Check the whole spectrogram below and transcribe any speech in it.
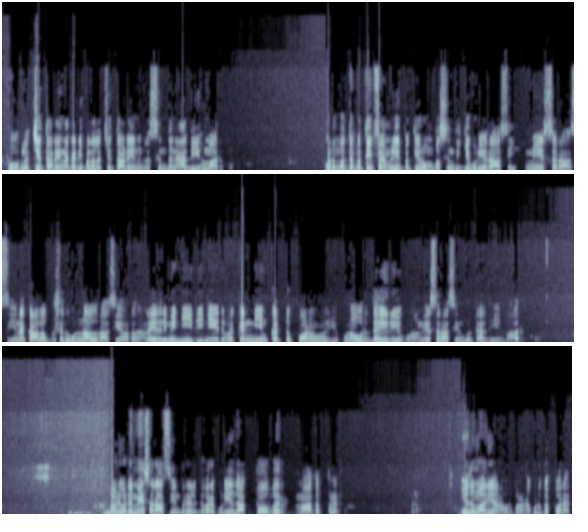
இப்போ ஒரு லட்சியத்தை அடையினா கண்டிப்பா அந்த லட்சியத்தை அடையணுங்கிற சிந்தனை அதிகமா இருக்கும். குடும்பத்தை பத்தி ஃபேமிலியை பத்தி ரொம்ப சிந்திக்கக்கூடிய ராசி மேச ராசி ஏன்னா காலபுருஷது ஒன்னாவது ராசியா வர்றதுனால எதுலையுமே நீதி நேர்மை கண்ணியம் கட்டுப்பாடு குணம் ஒரு தைரிய குணம் மேசராசி என்பது அதிகமா இருக்கும். அப்படிப்பட்ட மேசராசி என்பவர்களுக்கு வரக்கூடிய இந்த அக்டோபர் மாத பலன். எது மாதிரியான ஒரு பலனை கொடுக்க போறார்?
